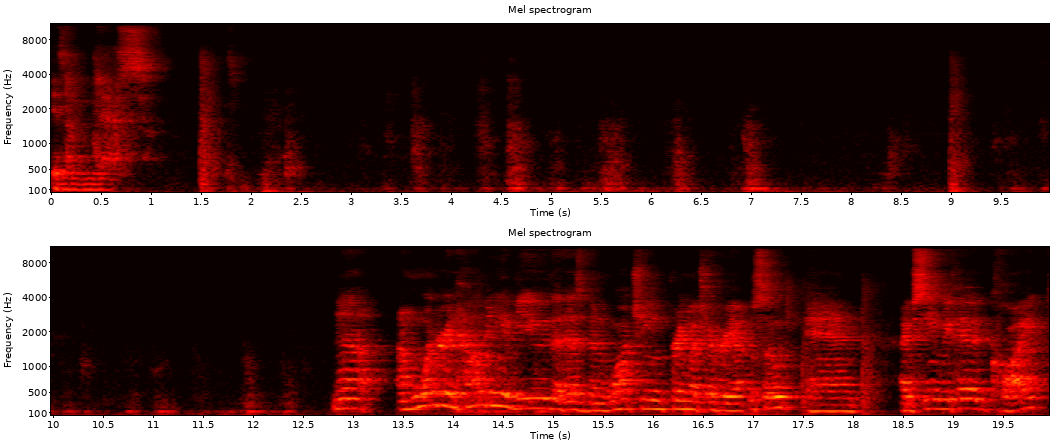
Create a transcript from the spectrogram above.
is a mess. Now, I'm wondering how many of you that has been watching pretty much every episode, and I've seen we've had quite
